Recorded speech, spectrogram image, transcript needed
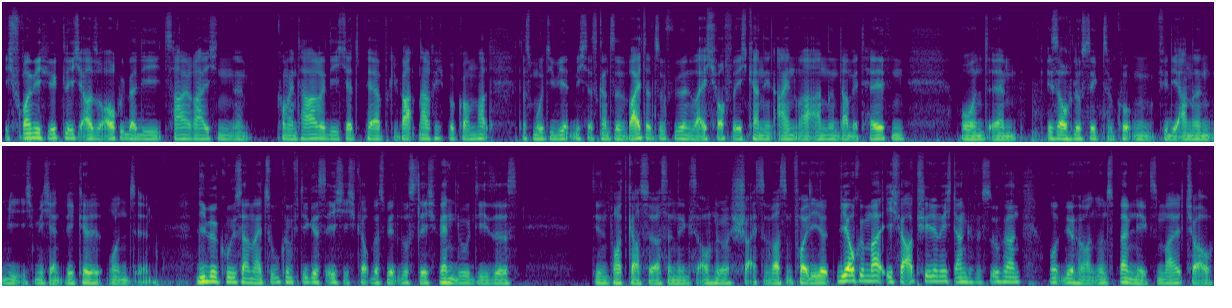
Ich freue mich wirklich also auch über die zahlreichen äh, Kommentare, die ich jetzt per Privatnachricht bekommen habe. Das motiviert mich, das Ganze weiterzuführen, weil ich hoffe, ich kann den einen oder anderen damit helfen. Und ähm, ist auch lustig zu gucken für die anderen, wie ich mich entwickle. Und ähm, liebe Grüße an mein zukünftiges Ich. Ich glaube, das wird lustig, wenn du dieses, diesen Podcast hörst. Dann denkst du auch nur, scheiße, was ein Vollidiot. Wie auch immer, ich verabschiede mich. Danke fürs Zuhören und wir hören uns beim nächsten Mal. Ciao.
